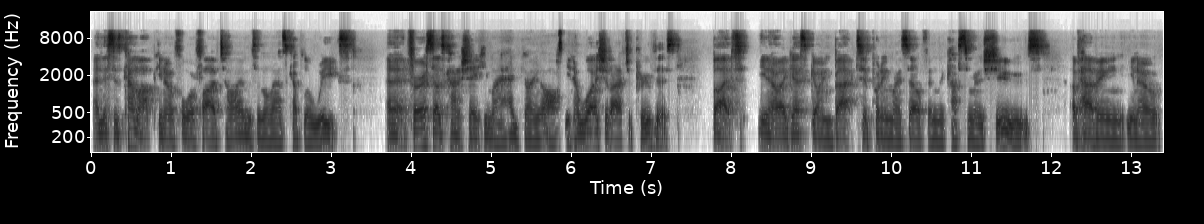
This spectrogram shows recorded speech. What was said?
And this has come up you know four or five times in the last couple of weeks. And at first I was kind of shaking my head going oh you know why should I have to prove this? But you know I guess going back to putting myself in the customer's shoes of having you know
